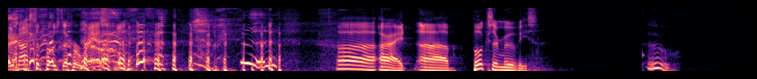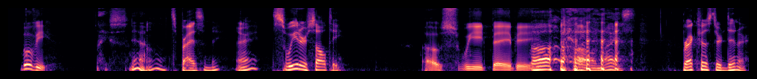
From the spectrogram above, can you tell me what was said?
You're not supposed to harass me. Uh, all right. Uh, books or movies? Ooh. Movie. Nice. Yeah. Oh, that surprises me. All right. Sweet or salty? Oh, sweet baby. Oh, nice. Breakfast or dinner?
